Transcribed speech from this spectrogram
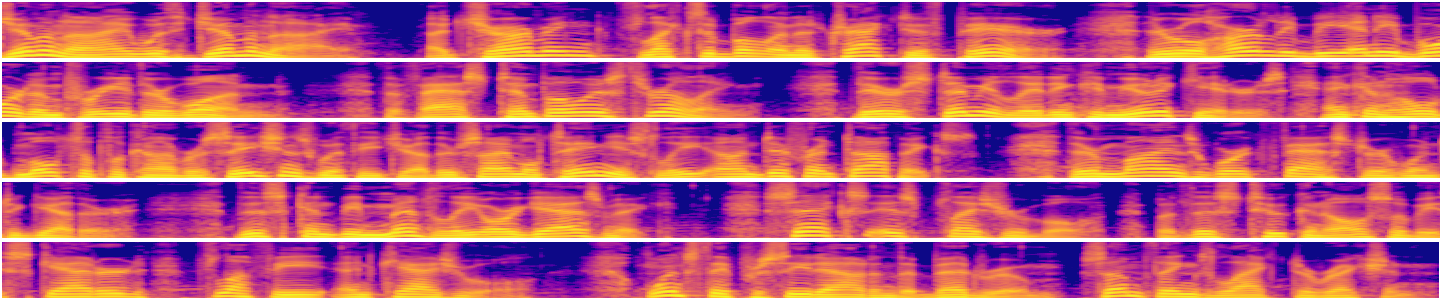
Gemini with Gemini. A charming, flexible, and attractive pair. There will hardly be any boredom for either one. The fast tempo is thrilling. They're stimulating communicators and can hold multiple conversations with each other simultaneously on different topics. Their minds work faster when together. This can be mentally orgasmic. Sex is pleasurable, but this too can also be scattered, fluffy, and casual. Once they proceed out in the bedroom, some things lack direction.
